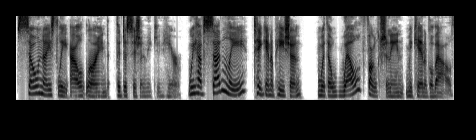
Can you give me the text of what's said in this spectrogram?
so nicely outlined the decision making here. We have suddenly taken a patient with a well functioning mechanical valve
